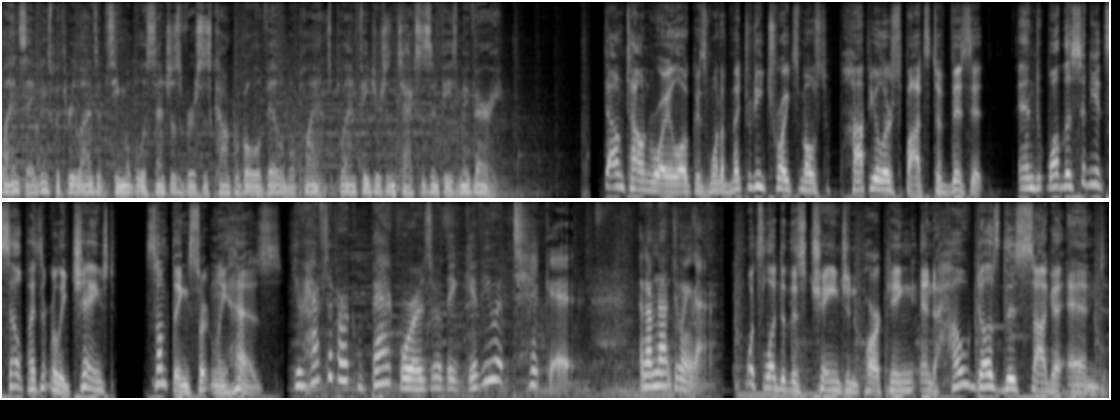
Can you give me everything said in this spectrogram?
Plan savings with three lines of T Mobile Essentials versus comparable available plans. Plan features and taxes and fees may vary. Downtown Royal Oak is one of Metro Detroit's most popular spots to visit. And while the city itself hasn't really changed, something certainly has. You have to park backwards or they give you a ticket. And I'm not doing that. What's led to this change in parking, and how does this saga end?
